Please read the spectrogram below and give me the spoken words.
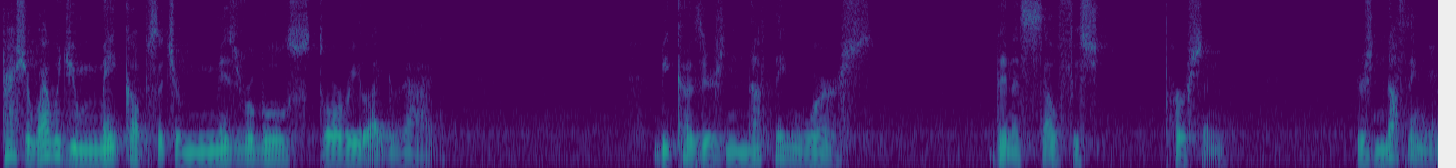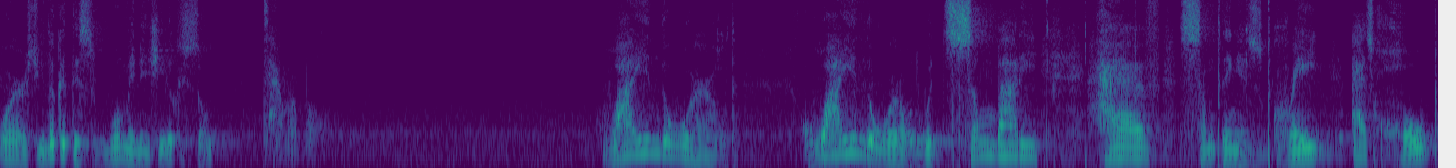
Pastor, why would you make up such a miserable story like that? Because there's nothing worse than a selfish person. There's nothing worse. You look at this woman and she looks so terrible. Why in the world, why in the world would somebody have something as great as hope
